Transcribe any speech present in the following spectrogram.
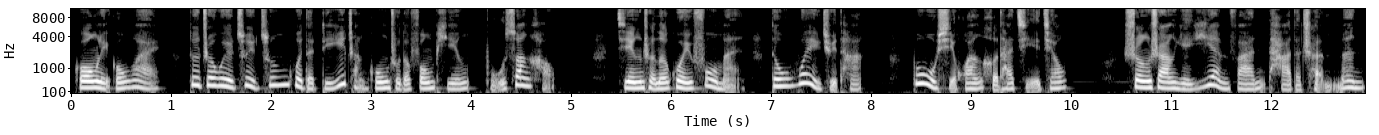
宫里宫外。对这位最尊贵的嫡长公主的风评不算好，京城的贵妇们都畏惧她，不喜欢和她结交，圣上也厌烦她的沉闷。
